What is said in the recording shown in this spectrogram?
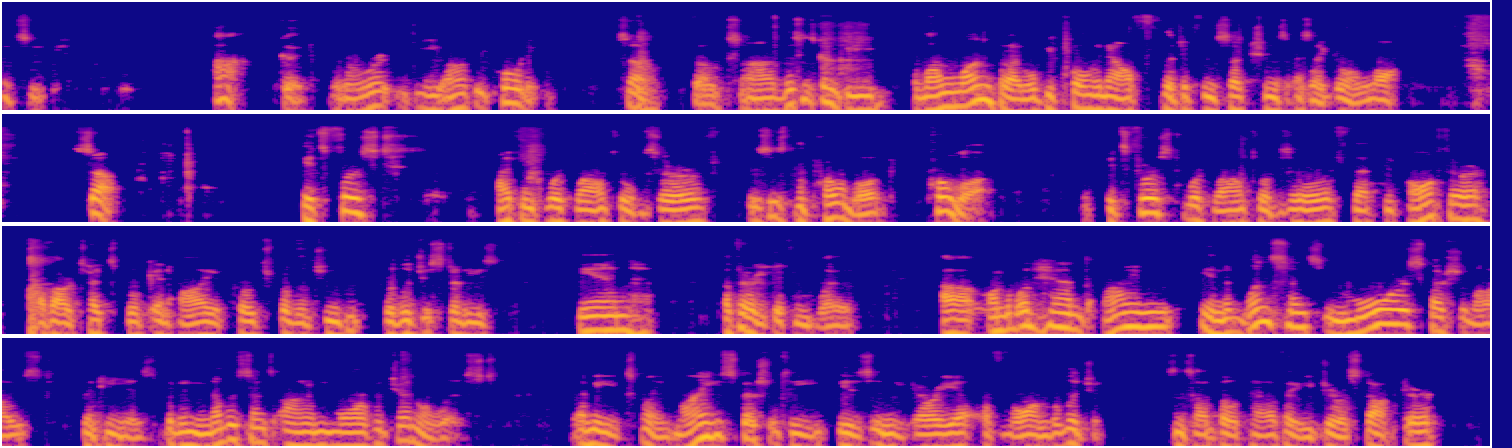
let's see. Ah, good. We're, we are recording. So, folks, uh, this is going to be a long one, but I will be calling out the different sections as I go along. So, it's first, I think, worthwhile to observe. This is the prologue. Prologue. It's first worthwhile to observe that the author of our textbook and I approach religion, religious studies in a very different way. Uh, on the one hand, I'm in one sense more specialized than he is, but in another sense, I'm more of a generalist. Let me explain. My specialty is in the area of law and religion, since I both have a Juris Doctor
